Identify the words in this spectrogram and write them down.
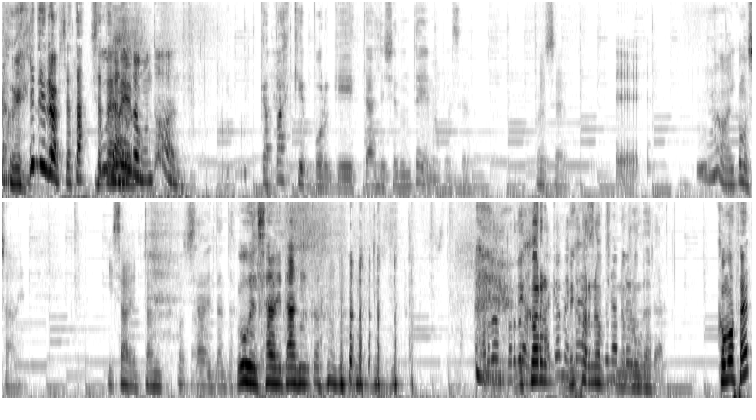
Este no, ya está, ya Dura, está en dura negro. un montón. Capaz que porque estás leyendo un tema, puede ser. Puede ser. Eh, no, ¿y cómo sabe? Y sabe tantas cosas. Saben tantas Google cosas. sabe tanto. Perdón, perdón. Mejor- Acá me mejor están no- haciendo una no preguntar. pregunta. ¿Cómo, Fer?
